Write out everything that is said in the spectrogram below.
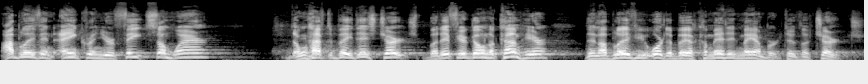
I believe in anchoring your feet somewhere. Don't have to be this church, but if you're going to come here, then I believe you ought to be a committed member to the church.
